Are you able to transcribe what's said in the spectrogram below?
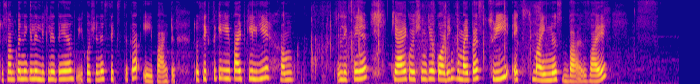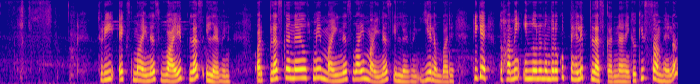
तो सम करने के लिए लिख लेते हैं ये क्वेश्चन है सिक्स का ए पार्ट तो सिक्स के ए पार्ट के लिए हम लिखते हैं, क्या है क्वेश्चन के अकॉर्डिंग हमारे पास three X minus Y three X minus Y plus eleven और प्लस करना है उसमें माइनस वाई माइनस इलेवन ये नंबर है। ठीक है? तो हमें इन दोनों नंबरों को पहले प्लस करना है, क्योंकि सम है ना?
